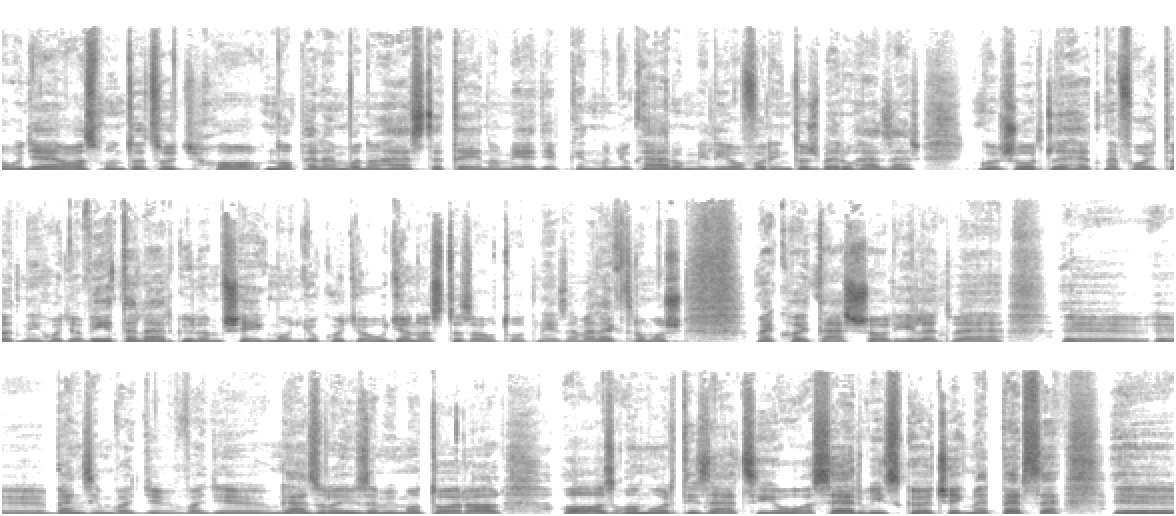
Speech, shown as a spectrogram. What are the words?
ugye azt mondtad, hogy ha napelem van a ház tetején, ami egyébként mondjuk 3 millió forintos beruházás, akkor sort lehetne folytatni, hogy a vételár különbség mondjuk, hogyha ugyanazt az autót nézem elektromos meghajtással, illetve ö, ö, benzin vagy, vagy gázolajüzemű motorral, az amortizáció, a szervizköltség, mert persze ö,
